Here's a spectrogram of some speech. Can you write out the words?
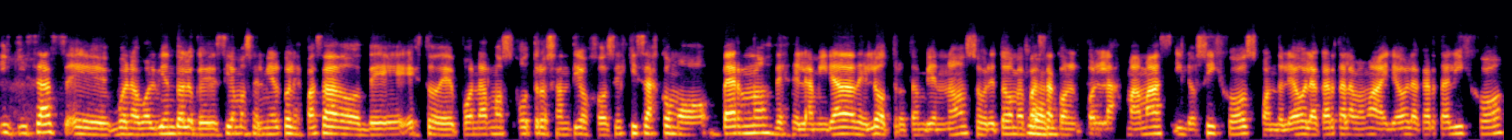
Y quizás, eh, bueno, volviendo a lo que decíamos el miércoles pasado de esto de ponernos otros anteojos, es quizás como vernos desde la mirada del otro también, ¿no? Sobre todo me pasa con, las mamás y los hijos, cuando le hago la carta a la mamá y le hago la carta al hijo,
